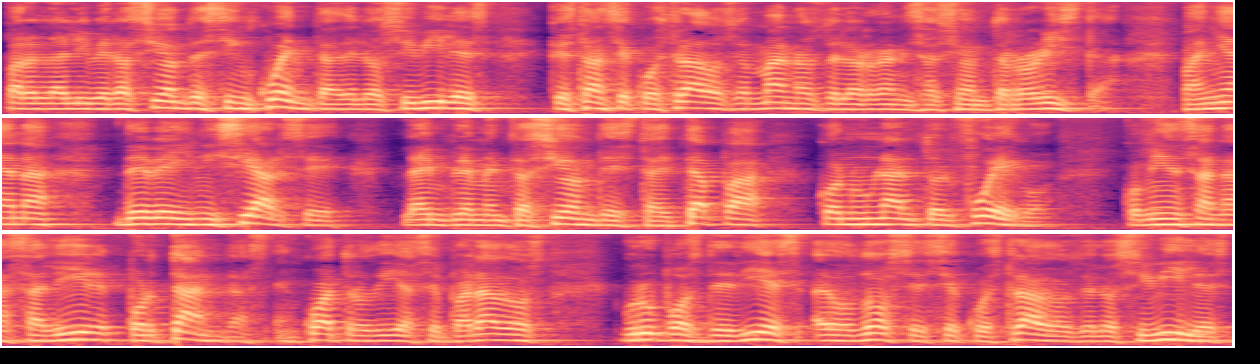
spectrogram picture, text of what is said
para la liberación de 50 de los civiles que están secuestrados en manos de la organización terrorista. Mañana debe iniciarse la implementación de esta etapa con un alto el fuego. Comienzan a salir por tandas en cuatro días separados grupos de 10 o 12 secuestrados de los civiles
